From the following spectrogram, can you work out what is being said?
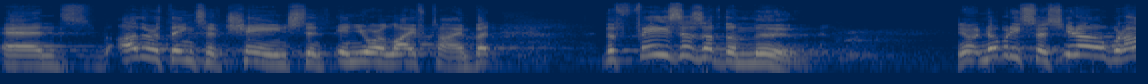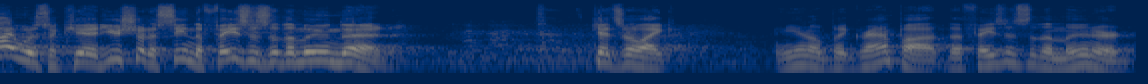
and other things have changed since, in your lifetime. But the phases of the moon, you know, nobody says, you know, when I was a kid, you should have seen the phases of the moon then. Kids are like, you know, but grandpa, the phases of the moon are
